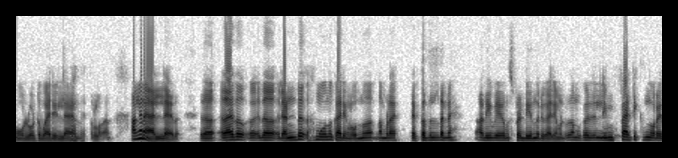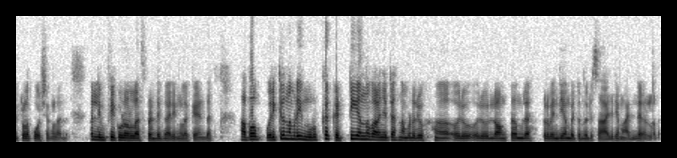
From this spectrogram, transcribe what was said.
മുകളിലോട്ട് വരില്ല എന്നുള്ളതാണ്. അങ്ങനെ അല്ല ഇത്. അതായത് ഇത് രണ്ട് മൂന്ന് കാര്യങ്ങൾ. ഒന്ന് നമ്മുടെ രക്തത്തിൽ തന്നെ അതിവേഗം സ്പ്രെഡ് ചെയ്യുന്ന ഒരു കാര്യമുണ്ട് നമുക്ക് ലിംഫാറ്റിക് എന്ന് പറഞ്ഞിട്ടുള്ള കോശങ്ങളുണ്ട്. അപ്പം ലിംഫിൽ കൂടെയുള്ള സ്പ്രെഡും കാര്യങ്ങളൊക്കെ ഉണ്ട്. അപ്പം ഒരിക്കലും നമ്മുടെ ഈ മുറുക്ക കെട്ടി എന്ന് പറഞ്ഞിട്ട് നമ്മുടെ ഒരു ഒരു ഒരു ലോങ് ടേമിൽ പ്രിവെന്റ് ചെയ്യാൻ പറ്റുന്ന ഒരു സാഹചര്യം അല്ല ഉള്ളത്.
